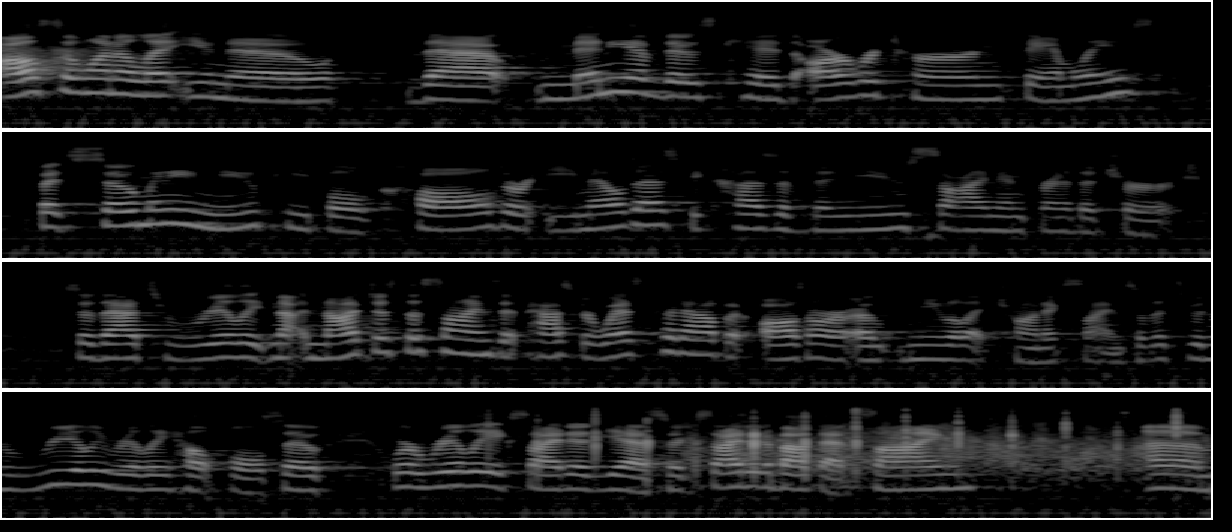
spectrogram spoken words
Also want to let you know that many of those kids are return families, but so many new people called or emailed us because of the new sign in front of the church. So that's really not, not just the signs that Pastor West put out, but also our uh, new electronic signs. So that's been really, really helpful. So we're really excited. Yeah, so excited about that sign. Um,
